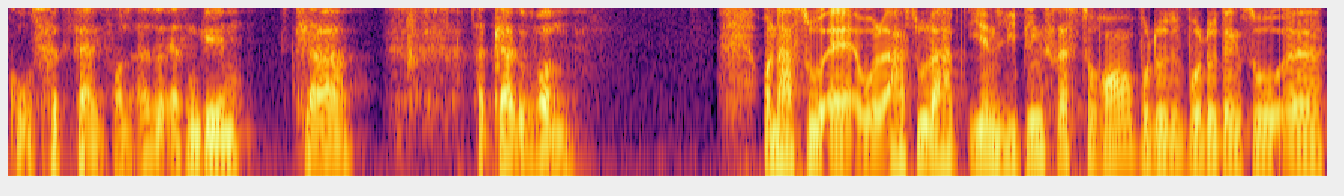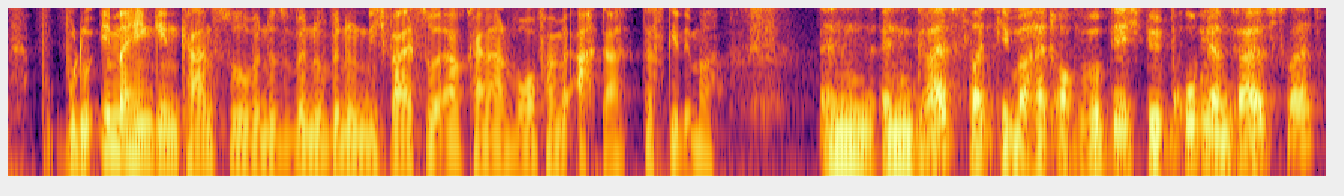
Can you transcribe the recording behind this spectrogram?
großer Fan von. Also essen gehen, klar, hat klar gewonnen. Und hast du, äh, oder hast du oder habt ihr ein Lieblingsrestaurant, wo du, wo du denkst, so, äh, wo du immer hingehen kannst, so, wenn du, wenn du, wenn du nicht weißt, so, äh, keine Ahnung, worauf haben wir, ach, da, das geht immer. In, in Greifswald gehen wir halt auch wirklich, wir proben ja in Greifswald.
